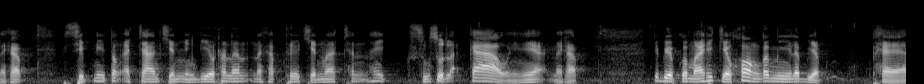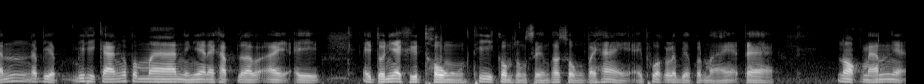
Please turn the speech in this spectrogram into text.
นะครับ10นี่ต้องอาจารย์เขียนอย่างเดียวเท่านั้นนะครับ เธอเขียนมาฉันให้สูงสุดละ 9 อย่างเงี้ยนะครับ ระเบียบกฎหมายที่เกี่ยวข้องก็มีระเบียบแผนระเบียบวิธีการงบประมาณอย่างเงี้ยนะครับเราไอไอไอตัวนี้คือธงที่กรมส่งเสริมเขาส่งไปให้ไอพวกระเบียบกฎหมาย แต่นอกนั้นเนี่ย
